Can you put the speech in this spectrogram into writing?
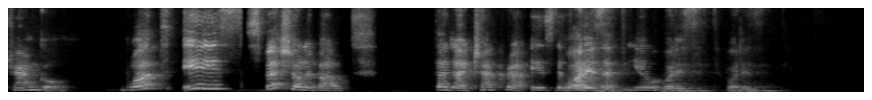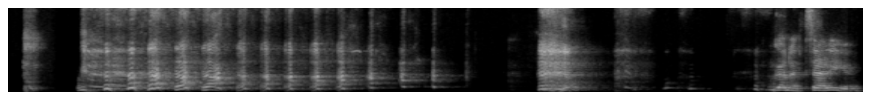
triangle. What is special about third eye chakra is the what fact is that it? you. What is it? What is it? I'm gonna tell you.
